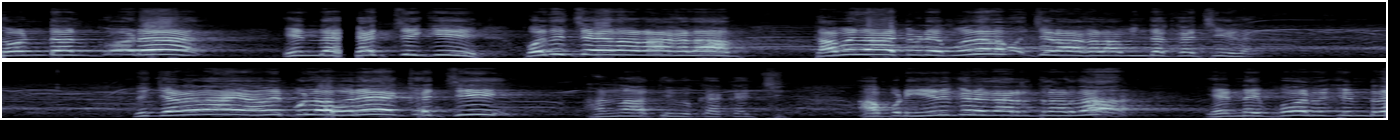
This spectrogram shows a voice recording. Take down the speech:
தொண்டன் கூட இந்த கட்சிக்கு பொதுச் செயலாளராகலாம் தமிழ்நாட்டுடைய முதலமைச்சராகலாம் இந்த கட்சியில. இந்த ஜனநாயக அமைப்புள்ள ஒரே கட்சி அதிமுக கட்சி. அப்படி இருக்கிற காரணத்தினால்தான் என்னை போல் இருக்கின்ற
